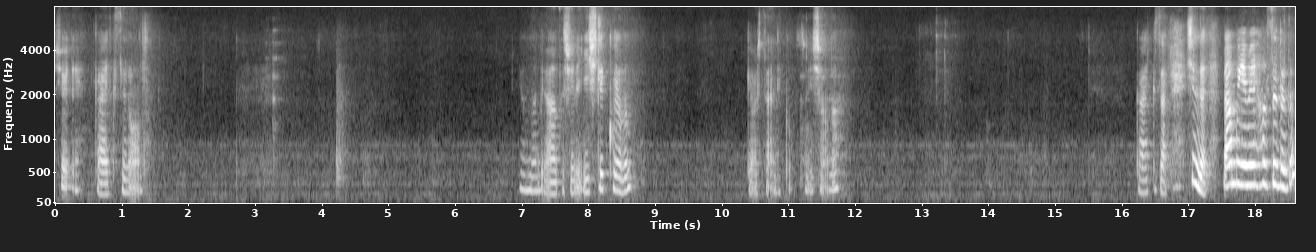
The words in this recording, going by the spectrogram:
Şöyle gayet güzel oldu. Yanına biraz da şöyle yeşillik koyalım. Görsellik olsun inşallah. Gayet güzel. Şimdi ben bu yemeği hazırladım.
